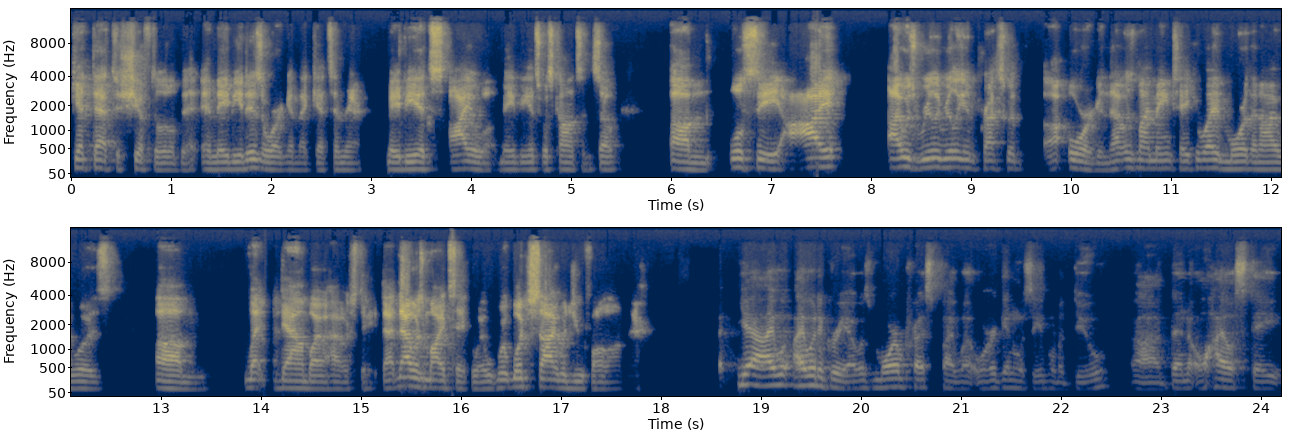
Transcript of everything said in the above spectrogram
get that to shift a little bit. And maybe it is Oregon that gets in there. Maybe it's Iowa. Maybe it's Wisconsin. So um, we'll see. I I was really really impressed with uh, Oregon. That was my main takeaway more than I was um, let down by Ohio State. That that was my takeaway. Which side would you fall on there? Yeah, I, w- I would agree. I was more impressed by what Oregon was able to do uh, than Ohio State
